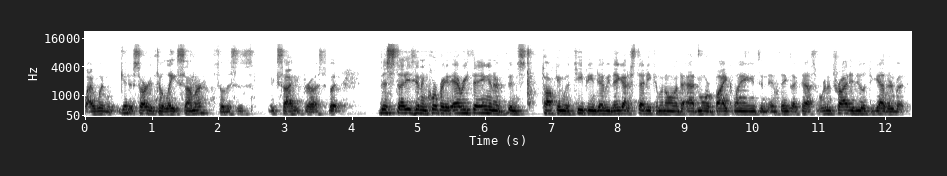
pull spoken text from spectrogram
I wouldn't get it started until late summer. So this is exciting for us. But this study is going to incorporate everything. And I've been talking with TP and Debbie. They got a study coming on to add more bike lanes and, and things like that. So we're going to try to do it together, but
